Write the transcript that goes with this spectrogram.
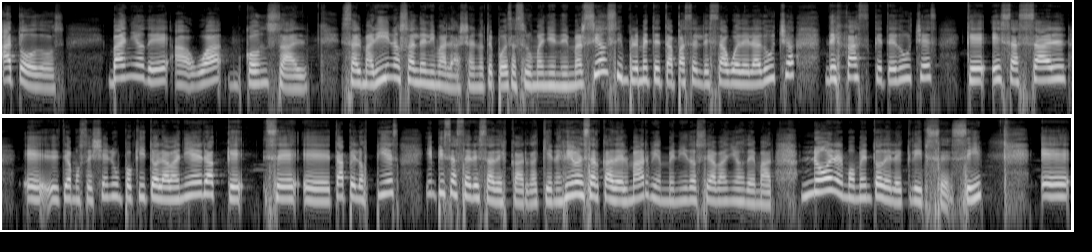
a todos? Baño de agua con sal. Sal marino, sal del Himalaya. No te puedes hacer un baño de inmersión, simplemente tapas el desagüe de la ducha, dejas que te duches, que esa sal, eh, digamos, se llene un poquito la bañera, que se eh, tape los pies y empiece a hacer esa descarga. Quienes viven cerca del mar, bienvenidos sea baños de mar. No en el momento del eclipse, ¿sí? Eh,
